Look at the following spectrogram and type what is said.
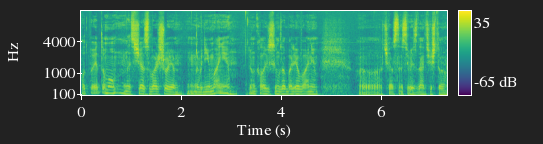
Вот поэтому сейчас большое внимание к онкологическим заболеваниям. Э, в частности, вы знаете, что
